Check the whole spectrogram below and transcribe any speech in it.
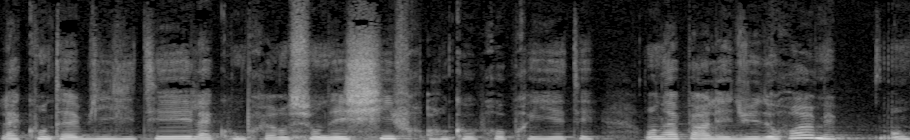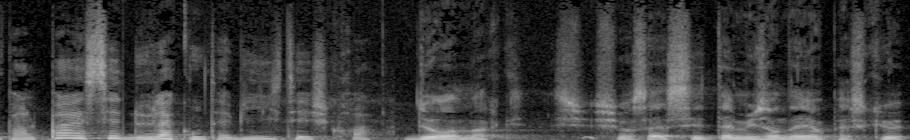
La comptabilité, la compréhension des chiffres en copropriété. On a parlé du droit, mais on ne parle pas assez de la comptabilité, je crois. Deux remarques sur sur ça. C'est amusant d'ailleurs parce que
